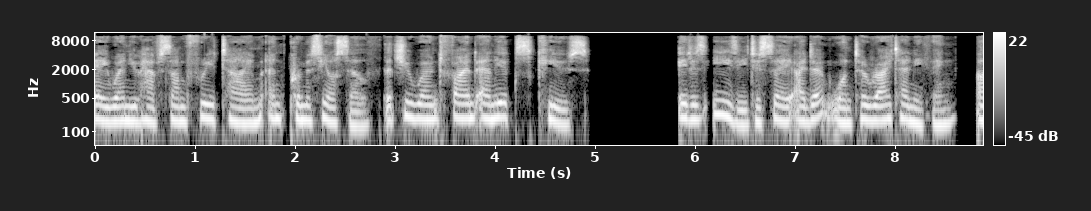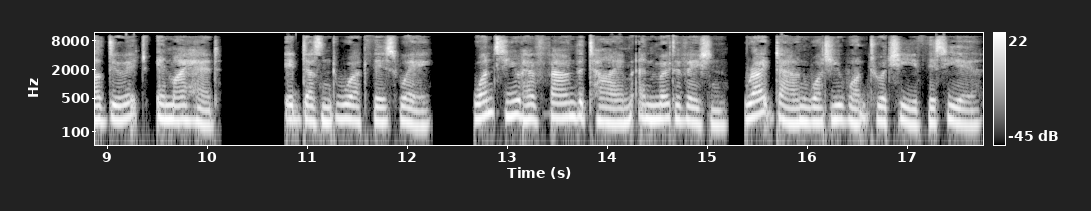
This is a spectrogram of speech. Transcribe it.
day when you have some free time and promise yourself that you won't find any excuse. It is easy to say I don't want to write anything, I'll do it in my head. It doesn't work this way. Once you have found the time and motivation, write down what you want to achieve this year.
